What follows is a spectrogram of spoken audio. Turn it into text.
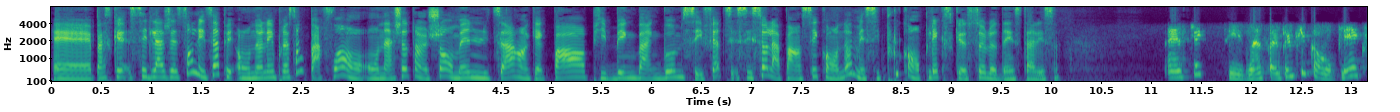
parce que c'est de la gestion de litière. Puis on a l'impression que parfois on, achète un chat, on met une litière en quelque part, puis bing bang boom, c'est fait. C'est ça la pensée qu'on a, mais c'est plus complexe que ça d'installer ça. Effectivement, c'est un peu plus complexe.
